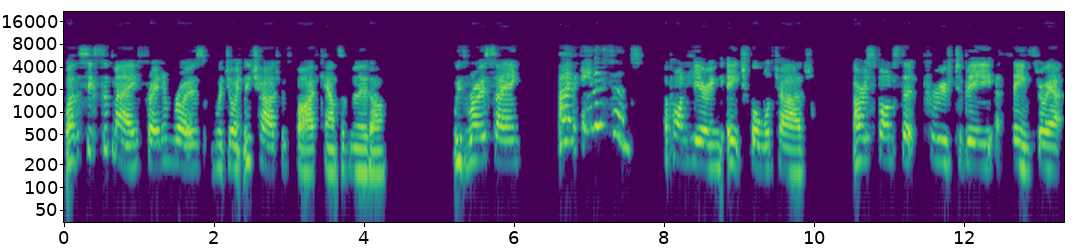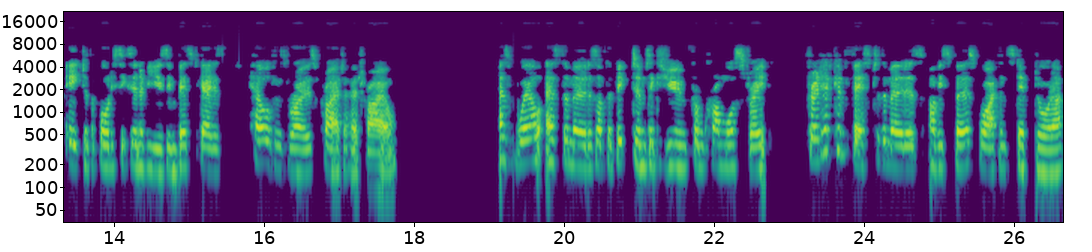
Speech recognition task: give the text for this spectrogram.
By the 6th of May, Fred and Rose were jointly charged with five counts of murder, with Rose saying, I'm innocent, upon hearing each formal charge, a response that proved to be a theme throughout each of the 46 interviews investigators held with Rose prior to her trial. As well as the murders of the victims exhumed from Cromwell Street, Fred had confessed to the murders of his first wife and stepdaughter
